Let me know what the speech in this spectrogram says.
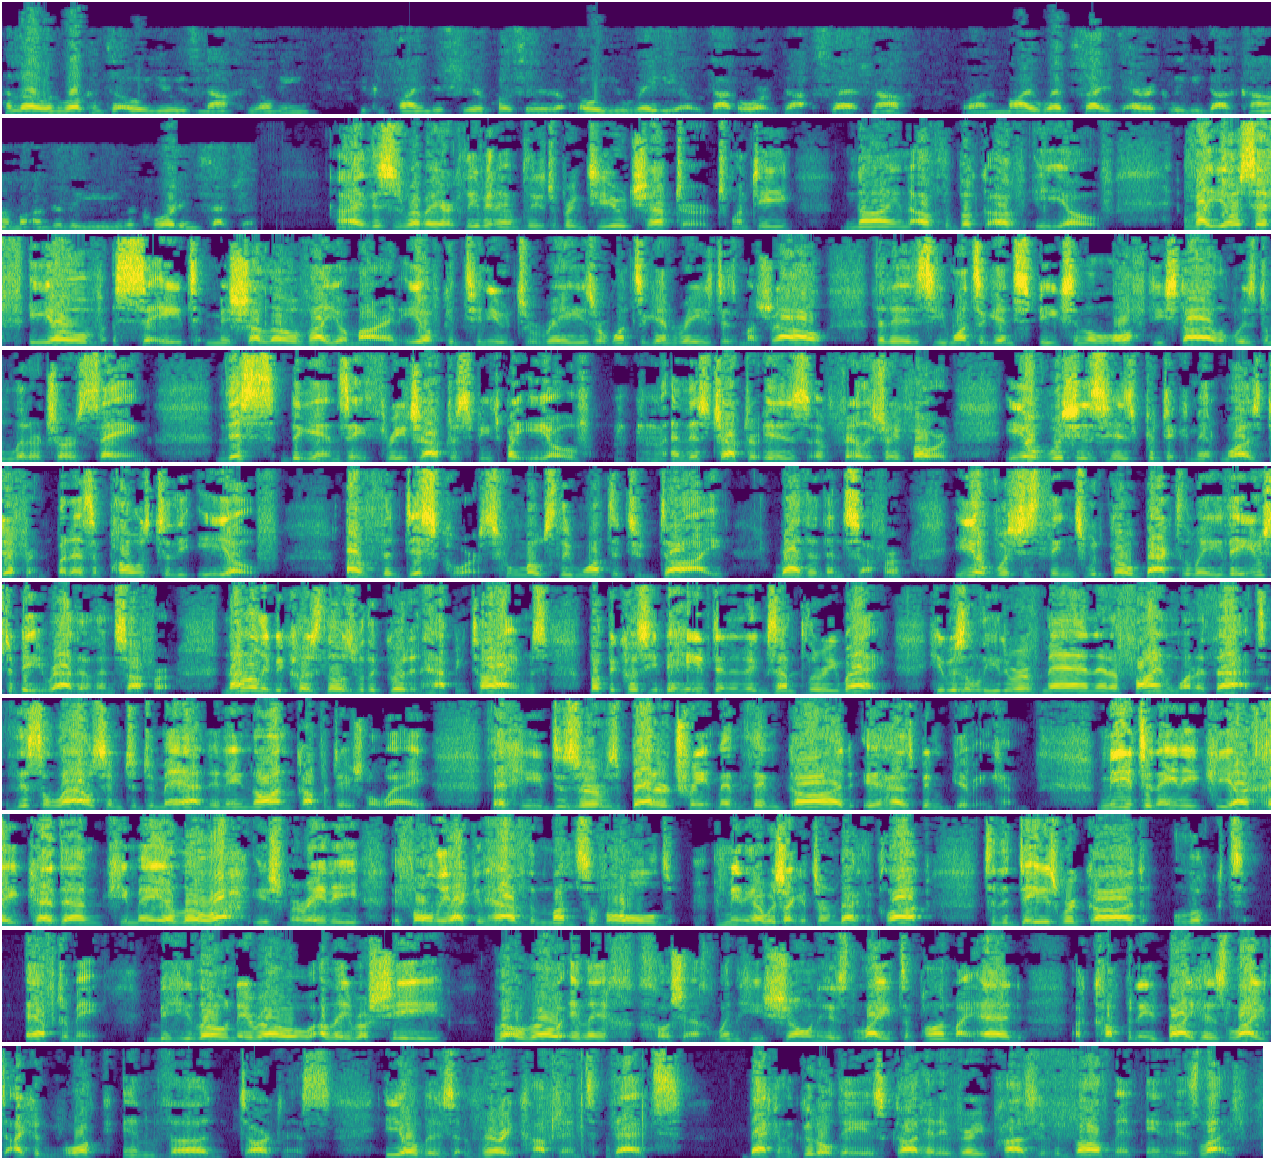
Hello and welcome to OU's Nach Yomi. You can find this year posted at ouradio.org slash Nach or on my website, ericlevy.com, under the recording section. Hi, this is Rabbi Eric Levy and I'm pleased to bring to you chapter 29 of the book of Iyov. Vayosef Eov Seit Mishalo Vayomar. And Eov continued to raise, or once again raised his mashal. That is, he once again speaks in a lofty style of wisdom literature, saying, this begins a three chapter speech by Eov, and this chapter is uh, fairly straightforward. Eov wishes his predicament was different, but as opposed to the Eov of the discourse, who mostly wanted to die, rather than suffer. Eov wishes things would go back to the way they used to be rather than suffer. Not only because those were the good and happy times, but because he behaved in an exemplary way. He was a leader of men and a fine one at that. This allows him to demand in a non-confrontational way that he deserves better treatment than God has been giving him. If only I could have the months of old, meaning I wish I could turn back the clock to the days where God looked after me. Bihilo nero ale roshi la'oro elech choshech. When he shone his light upon my head, accompanied by his light, I could walk in the darkness. Eov is very confident that back in the good old days, God had a very positive involvement in his life.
